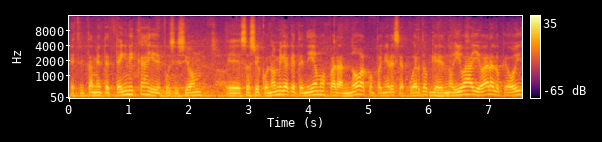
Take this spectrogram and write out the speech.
estrictamente técnicas y de posición eh, socioeconómica que teníamos para no acompañar ese acuerdo que nos iba a llevar a lo que hoy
